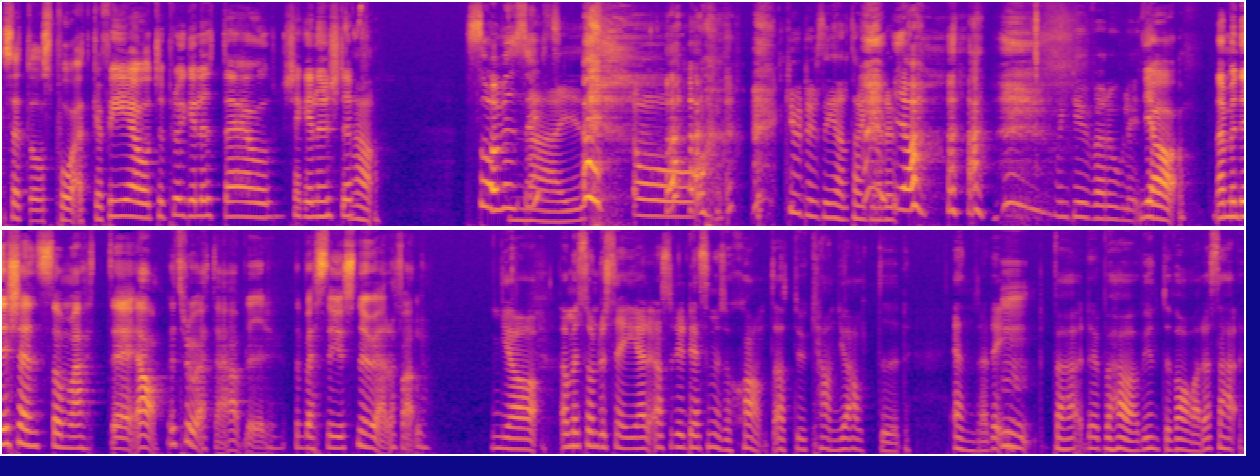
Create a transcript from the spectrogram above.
sätta oss på ett café och typ plugga lite och käka lunch typ. Ja. Så mysigt! Nice. Åh. Gud du ser helt taggad ut. Ja. Men gud vad roligt. ja. Nej men det känns som att, eh, ja, jag tror att det här blir det bästa just nu i alla fall. Ja. ja men som du säger, alltså det är det som är så skönt att du kan ju alltid ändra dig. Mm. Det behöver ju inte vara så här.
